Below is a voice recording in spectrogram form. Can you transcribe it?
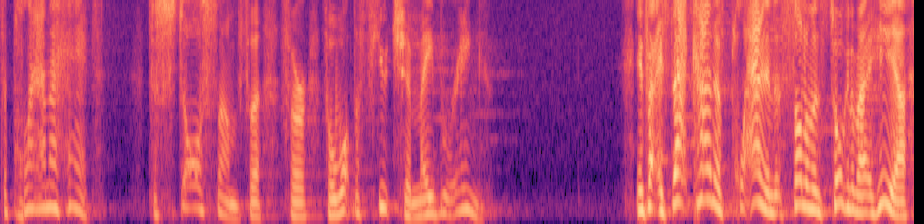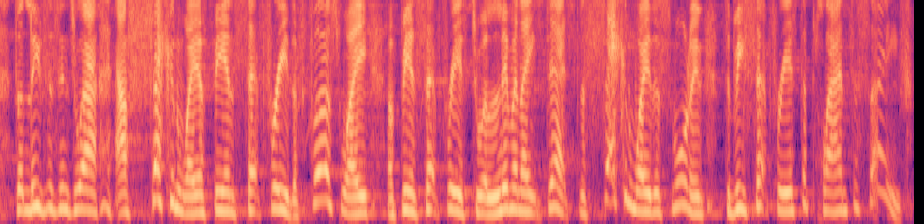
to plan ahead, to store some for, for, for what the future may bring. In fact, it's that kind of planning that Solomon's talking about here that leads us into our, our second way of being set free. The first way of being set free is to eliminate debts. The second way this morning to be set free is to plan to save.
